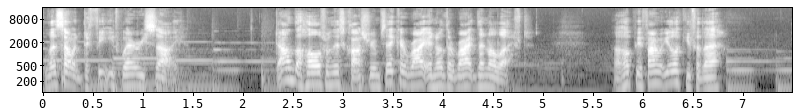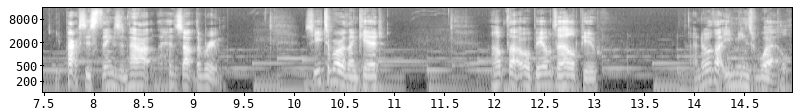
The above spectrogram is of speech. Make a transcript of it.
He lets out a defeated, weary sigh. Down the hall from this classroom, take a right, another right, then a left. I hope you find what you're looking for there. He packs his things and heads out the room. See you tomorrow then, kid. I hope that I will be able to help you. I know that he means well,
